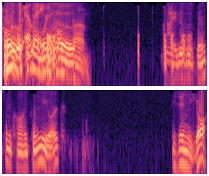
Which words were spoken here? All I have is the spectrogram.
Caller, what's your LA. name? Where are you calling from? Hi, this is Vince. I'm calling from New York. He's in New York.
